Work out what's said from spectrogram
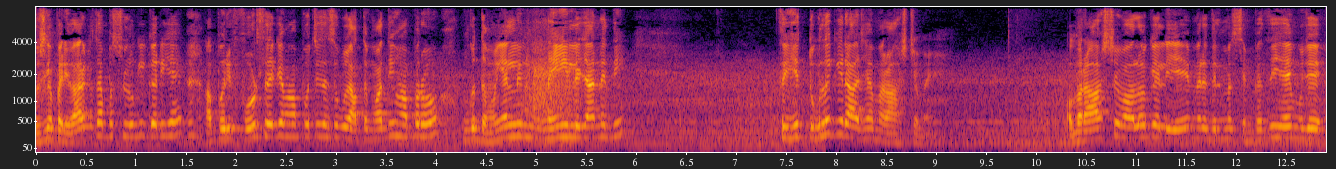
उसके परिवार के साथ बदसलूकी करी है अब पूरी फोर्स लेके वहाँ पहुँचे, जैसे कोई आतंकवादी वहाँ पर हो, उनको दवाइयाँ नहीं ले जाने दी। तो ये तुगलक की राज है महाराष्ट्र में। और महाराष्ट्र वालों के लिए मेरे दिल में सिंपैथी है, मुझे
